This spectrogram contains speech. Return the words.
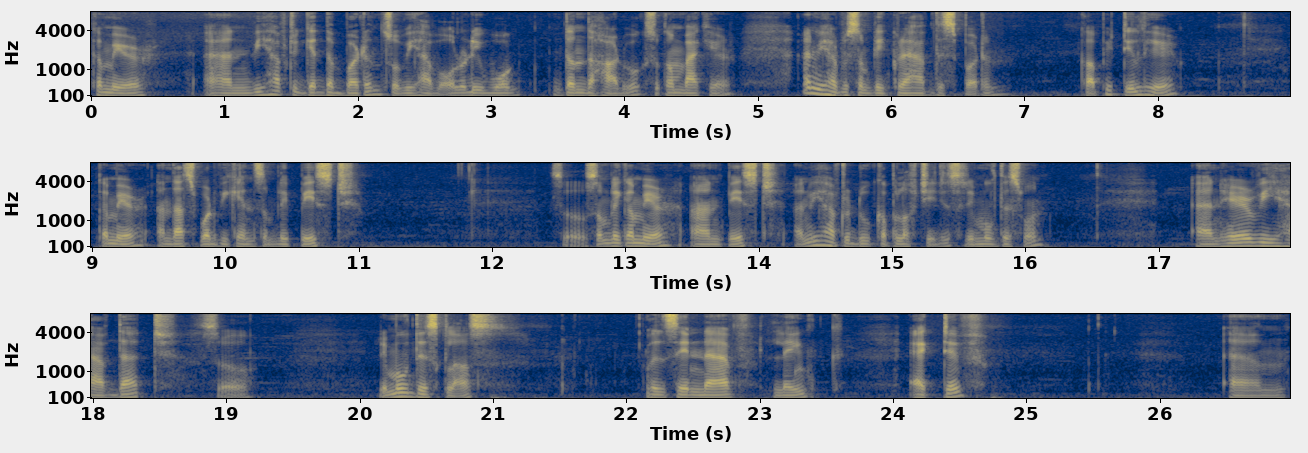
Come here and we have to get the button so we have already worked done the hard work so come back here. And we have to simply grab this button. Copy till here. Come here and that's what we can simply paste so simply come here and paste. And we have to do a couple of changes. Remove this one. And here we have that. So remove this class. We'll say nav link active. And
